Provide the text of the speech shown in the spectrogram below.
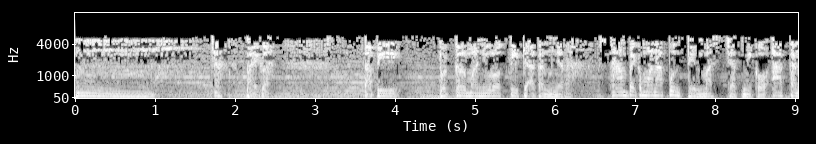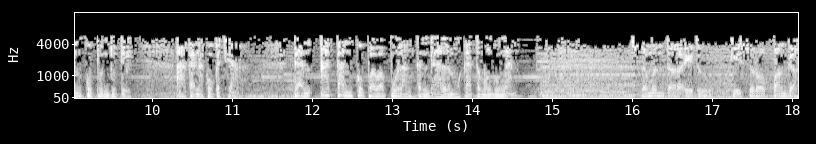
Hmm. Nah, baiklah. Tapi Bekel Manyuro tidak akan menyerah. Sampai ke mana pun Denmas Jatmiko akan kubuntuti, akan aku kejar, dan akan kubawa pulang ke dalam Katemenggungan. Sementara itu, Kisro Panggah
